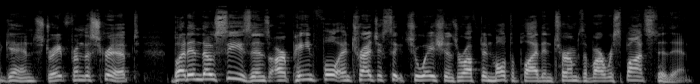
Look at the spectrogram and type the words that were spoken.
Again, straight from the script. But in those seasons, our painful and tragic situations are often multiplied in terms of our response to them.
